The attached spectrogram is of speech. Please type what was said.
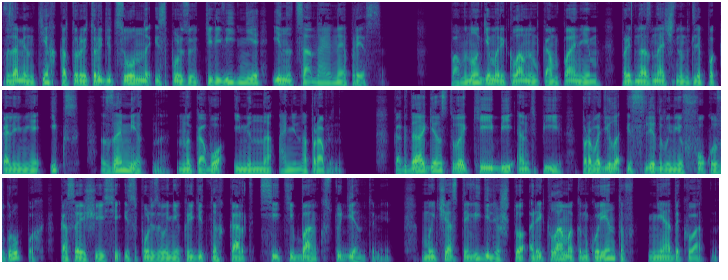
взамен тех, которые традиционно используют телевидение и национальная пресса. По многим рекламным кампаниям, предназначенным для поколения X, заметно, на кого именно они направлены. Когда агентство KB&P проводило исследования в фокус-группах, касающиеся использования кредитных карт Citibank студентами, мы часто видели, что реклама конкурентов неадекватна.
